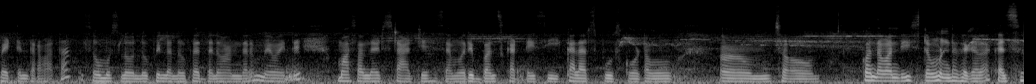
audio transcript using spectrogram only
పెట్టిన తర్వాత సో ముసలోళ్ళు పిల్లలు పెద్దలు అందరం మేమైతే మా సందడి స్టార్ట్ చేసేసాము. రిబ్బన్స్ కట్టేసి కలర్స్ పూసుకోవటము సో కొంతమంది ఇష్టం ఉండదు కదా ఖచ్చి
